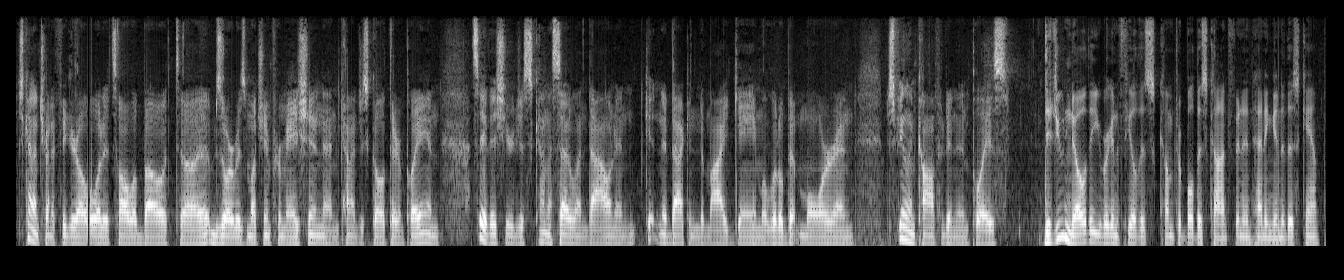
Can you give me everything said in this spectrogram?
just kind of trying to figure out what it's all about, uh, absorb as much information, and kind of just go out there and play. And I'd say this year, just kind of settling down and getting it back into my game a little bit more, and just feeling confident in plays. Did you know that you were going to feel this comfortable, this confident heading into this camp?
